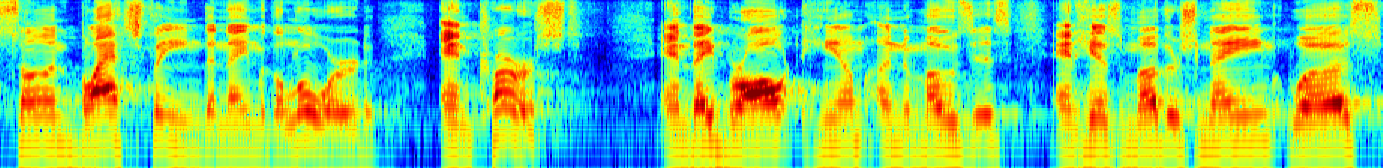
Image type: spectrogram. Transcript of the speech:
son blasphemed the name of the Lord and cursed. And they brought him unto Moses, and his mother's name was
